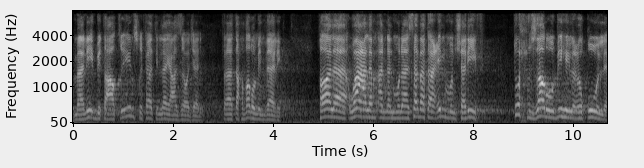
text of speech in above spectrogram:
مليء بتعطيل صفات الله عز وجل فتحضر من ذلك. قال واعلم أن المناسبة علم شريف تحذر به العقول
